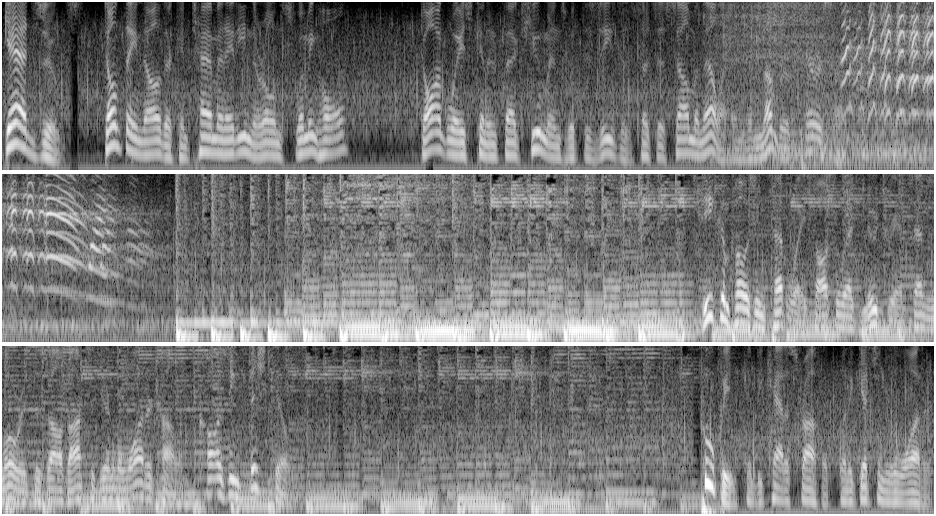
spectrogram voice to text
Gadzooks! Don't they know they're contaminating their own swimming hole? Dog waste can infect humans with diseases such as salmonella and a number of parasites. Decomposing pet waste also adds nutrients and lowers dissolved oxygen in the water column, causing fish kills. Poopy can be catastrophic when it gets into the water.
